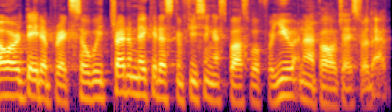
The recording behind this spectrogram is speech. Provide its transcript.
or Databricks. So we try to make it as confusing as possible for you, and I apologize for that.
